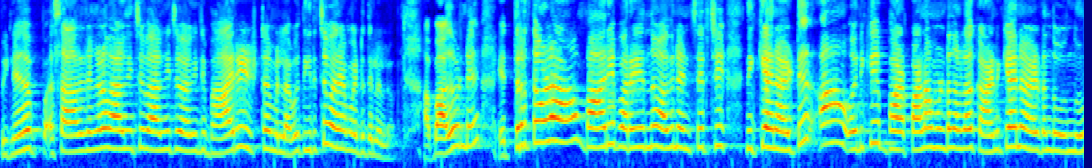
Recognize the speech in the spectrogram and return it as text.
പിന്നെ സാധനങ്ങൾ വാങ്ങിച്ച് വാങ്ങിച്ച് വാങ്ങിച്ച് ഭാര്യ ഇഷ്ടമല്ല അപ്പോൾ തിരിച്ചു പറയാൻ പറ്റത്തില്ലല്ലോ. അപ്പോൾ അതുകൊണ്ട് എത്രത്തോളം ആ ഭാര്യ പറയുന്നു അതിനനുസരിച്ച് നിൽക്കാനായിട്ട് ആ എനിക്ക് പണമുണ്ടെന്നുള്ളത് കാണിക്കാനായിട്ടെന്ന് തോന്നുന്നു.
